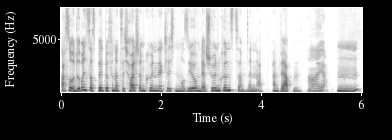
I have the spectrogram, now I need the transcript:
Ach so, und übrigens, das Bild befindet sich heute im Königlichen Museum der Schönen Künste in Antwerpen. Ah ja. Mhm.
